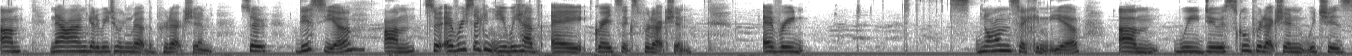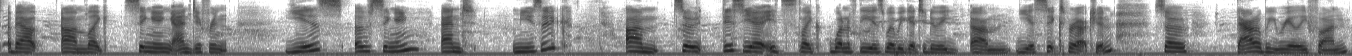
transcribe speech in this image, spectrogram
Um, now I'm going to be talking about the production. So this year, um, so every second year we have a grade six production. Every non-second year, um, we do a school production, which is about um, like singing and different years of singing and music. Um, so this year it's like one of the years where we get to do a um, year six production. So that'll be really fun.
